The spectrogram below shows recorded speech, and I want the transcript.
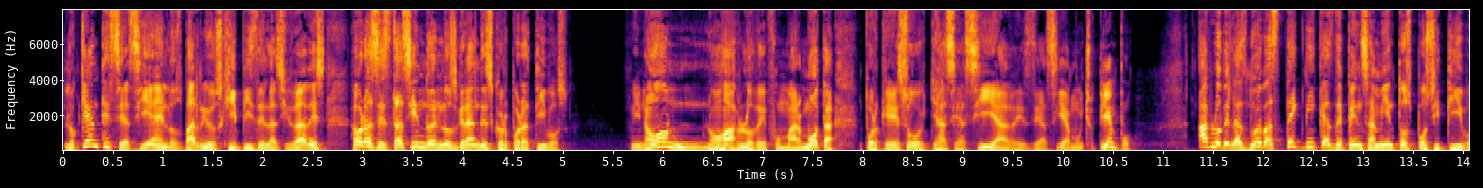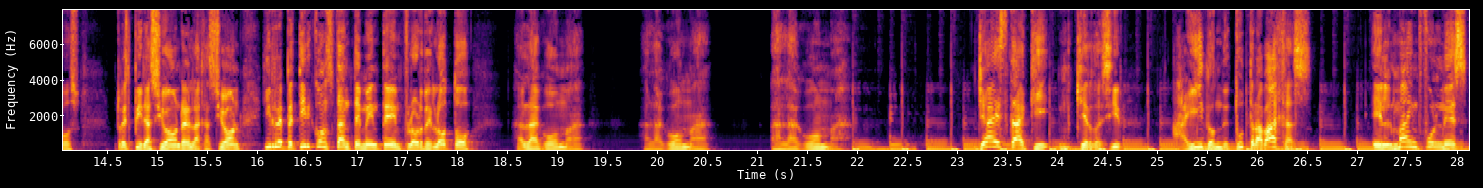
Lo que antes se hacía en los barrios hippies de las ciudades, ahora se está haciendo en los grandes corporativos. Y no, no hablo de fumar mota, porque eso ya se hacía desde hacía mucho tiempo. Hablo de las nuevas técnicas de pensamientos positivos, respiración, relajación y repetir constantemente en flor de loto, a la goma, a la goma, a la goma. Ya está aquí, quiero decir, ahí donde tú trabajas. El mindfulness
